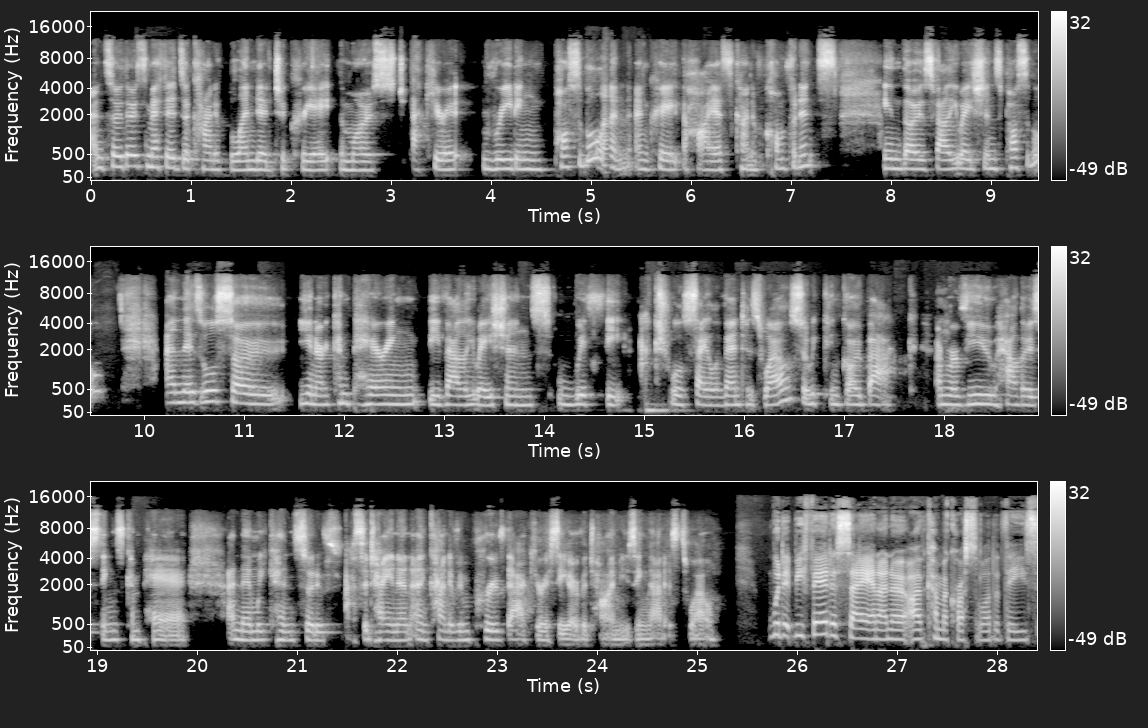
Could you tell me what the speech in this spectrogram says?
And so those methods are kind of blended to create the most accurate reading possible and, and create the highest kind of confidence in those valuations possible. And there's also, you know, comparing the valuations with the actual sale event as well. So we can go back and review how those things compare. And then we can sort of ascertain and, and kind of improve the accuracy over time using that as well would it be fair to say, and I know I've come across a lot of these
